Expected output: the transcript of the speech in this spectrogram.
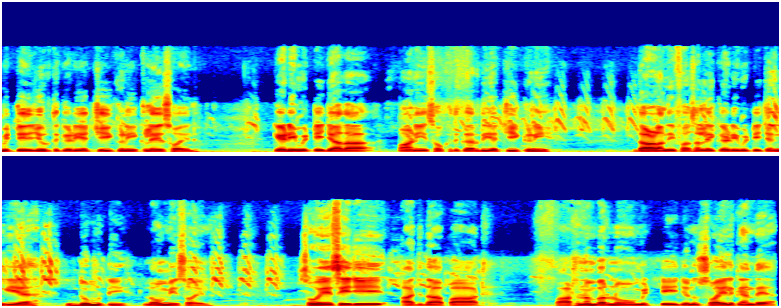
ਮਿੱਟੀ ਦੀ ਜ਼ਰੂਰਤ ਕਿਹੜੀ ਹੈ ਚੀਕਣੀ, ਕਲੇ ਸੋਇਲ। ਕਿਹੜੀ ਮਿੱਟੀ ਜ਼ਿਆਦਾ ਪਾਣੀ ਸੋਖਿਤ ਕਰਦੀ ਹੈ ਚੀਕਣੀ। ਦਾਲਾਂ ਦੀ ਫਸਲ ਲਈ ਕਿਹੜੀ ਮਿੱਟੀ ਚੰਗੀ ਹੈ ਦੁਮਟੀ, ਲੋਮੀ ਸੋਇਲ। ਸੋ ਇਹ ਸੀ ਜੀ ਅੱਜ ਦਾ ਪਾਠ। ਪਾਠ ਨੰਬਰ 9 ਮਿੱਟੀ ਜਿਹਨੂੰ ਸੋਇਲ ਕਹਿੰਦੇ ਆ।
